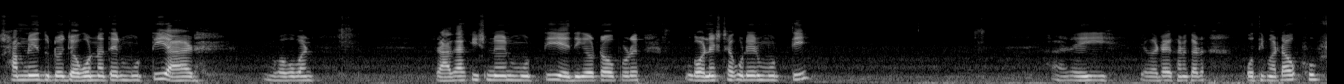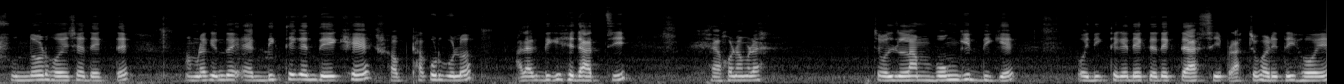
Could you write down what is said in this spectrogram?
সামনে দুটো জগন্নাথের মূর্তি আর ভগবান রাধাকৃষ্ণের মূর্তি, এদিকে ওটা ওপরে গণেশ ঠাকুরের মূর্তি। আর এই জায়গাটা এখানকার প্রতিমাটাও খুব সুন্দর হয়েছে দেখতে। আমরা কিন্তু একদিক থেকে দেখে সব ঠাকুরগুলো আর একদিকে যাচ্ছি। এখন আমরা চললাম বঙ্গির দিকে। ওই দিক থেকে দেখতে দেখতে আসছি প্রাচ্যবাড়িতেই হয়ে।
